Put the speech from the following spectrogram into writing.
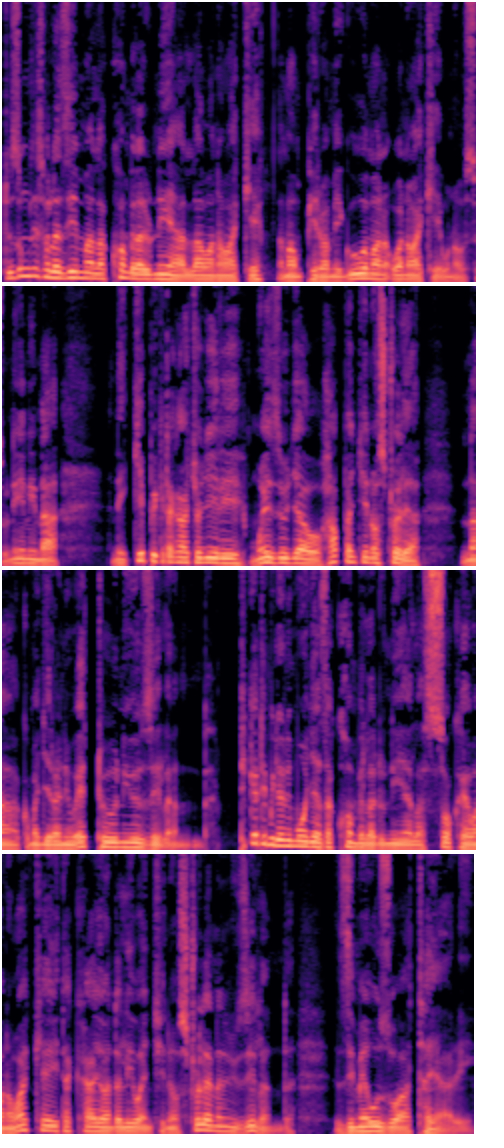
tuzungumzie swala zima la kombe la dunia la wanawake ama mpira wa miguu ama wanawake unahusu nini na ni kipi kitakachojiri mwezi ujao hapa nchini australia na kwa majirani wetu new zealand tiketi milioni moja za kombe la dunia la soka ya wanawake itakayoandaliwa nchini australia na new zealand zimeuzwa tayari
